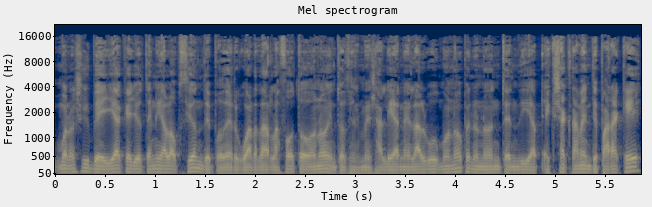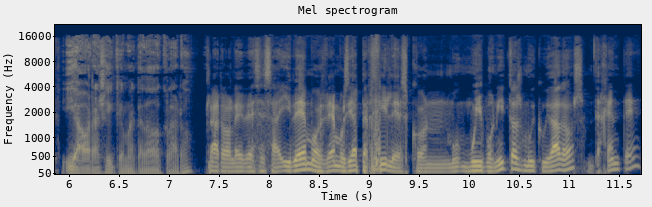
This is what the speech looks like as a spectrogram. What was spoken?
bueno, sí veía que yo tenía la opción de poder guardar la foto o no, entonces me salía en el álbum o no, pero no entendía exactamente para qué y ahora sí que me ha quedado claro. Claro, la idea es esa. Y vemos, vemos ya perfiles con muy bonitos, muy cuidados de gente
